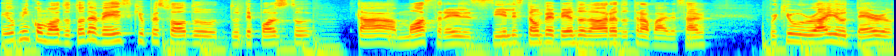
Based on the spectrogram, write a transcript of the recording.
Eu me incomodo toda vez que o pessoal do, do depósito tá, mostra eles e eles estão bebendo na hora do trabalho, sabe? Porque o Roy e o Daryl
